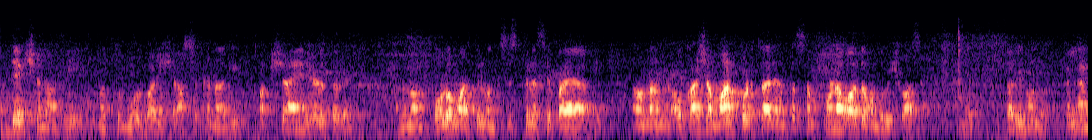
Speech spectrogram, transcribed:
ಅಧ್ಯಕ್ಷನಾಗಿ ಮತ್ತು ಮೂರು ಬಾರಿ ಶಾಸಕನಾಗಿ ಪಕ್ಷ ಏನು ಹೇಳ್ತದೆ ಅದನ್ನು ನಾನು ಫಾಲೋ ಮಾಡ್ತೀನಿ. ಒಂದು ಶಿಸ್ತಿನ ಸಿಪಾಯಿ ಅವ್ರು ನನಗೆ ಅವಕಾಶ ಮಾಡಿಕೊಡ್ತಾರೆ ಅಂತ ಸಂಪೂರ್ಣವಾದ ಒಂದು ವಿಶ್ವಾಸ. ಇದೆ ಸರ್ ಇನ್ನೊಂದು ಕಲ್ಯಾಣ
